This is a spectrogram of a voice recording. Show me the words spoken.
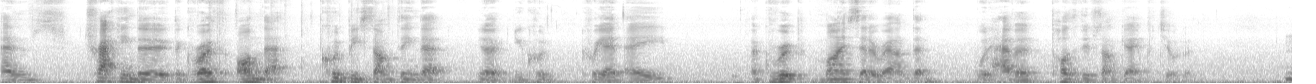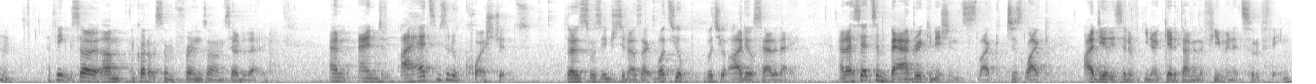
And tracking the, the growth on that could be something that, you know, you could create a a group mindset around that would have a positive sum game for children. I think so. Um, I caught up with some friends on Saturday, and and I had some sort of questions that I just was interested. I was like, "What's your what's your ideal Saturday?" And I set some boundary conditions, like just like ideally sort of you know get it done in a few minutes sort of thing.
